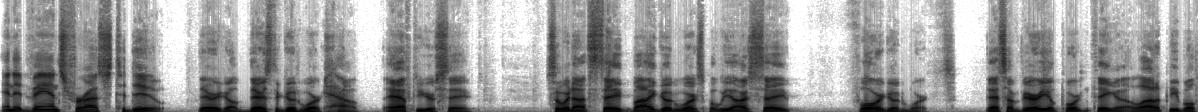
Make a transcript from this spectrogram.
in advance for us to do. There we go. There's the good works Yeah. now, after you're saved. So we're not saved by good works, but we are saved for good works. That's a very important thing. A lot of people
